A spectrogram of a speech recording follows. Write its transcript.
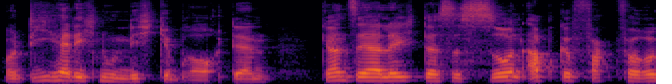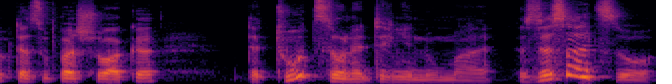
Und die hätte ich nun nicht gebraucht, denn ganz ehrlich, das ist so ein abgefuckt verrückter Superschurke, der tut so eine Dinge nun mal. Es ist halt so.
